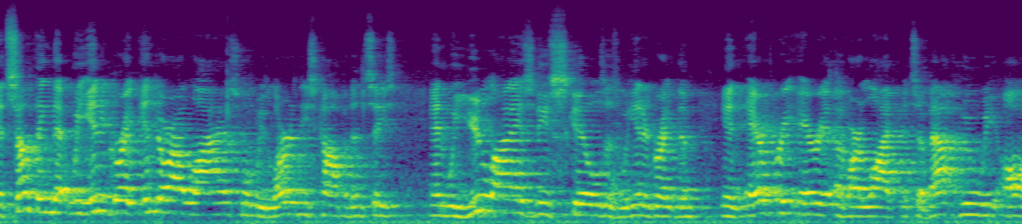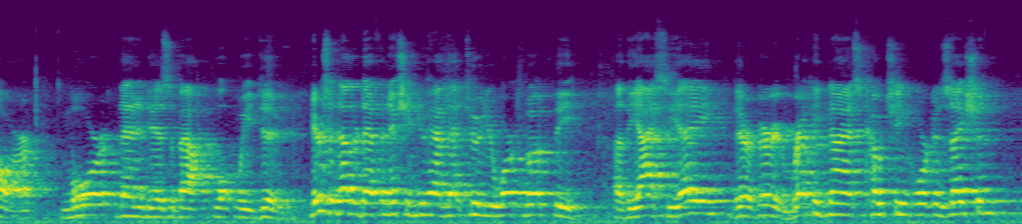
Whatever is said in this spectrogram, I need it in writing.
It's something that we integrate into our lives when we learn these competencies and we utilize these skills as we integrate them in every area of our life. It's about who we are more than it is about what we do. Here's another definition. You have that too in your workbook. The, uh, the ICA, they're a very recognized coaching organization.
